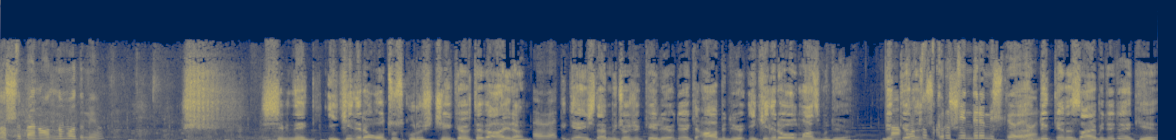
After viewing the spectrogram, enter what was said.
Nasıl ben anlamadım ya. Şimdi 2 lira 30 kuruş çiğ köfte ve ayran. Evet. Bir gençten bir çocuk geliyor diyor ki abi diyor 2 lira olmaz mı diyor. Ha, Dükkanı, 30 kuruş indirim istiyor Ha, yani. dükkanın sahibi de diyor ki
